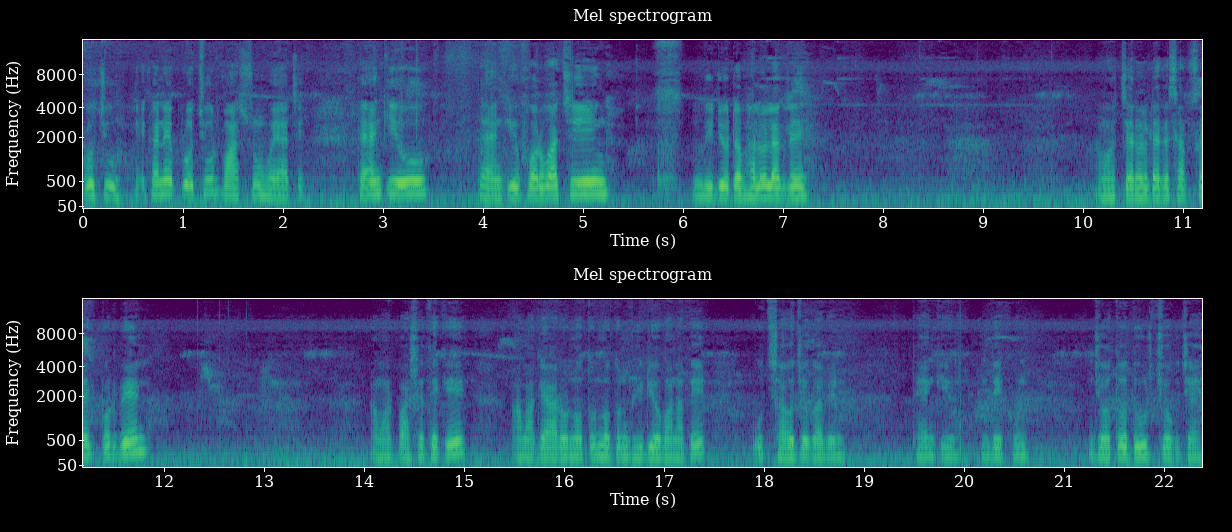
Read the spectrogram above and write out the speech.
প্রচুর। এখানে প্রচুর মাশরুম হয়ে আছে। Thank you thank you for watching ভিডিওটা ভালো লাগলে আমার চ্যানেলটাকে সাবস্ক্রাইব করবেন। আমার পাশে থেকে আমাকে আরও নতুন নতুন ভিডিও বানাতে উৎসাহ যোগাবেন। থ্যাংক ইউ দেখুন, যত দূর চোখ যায়,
